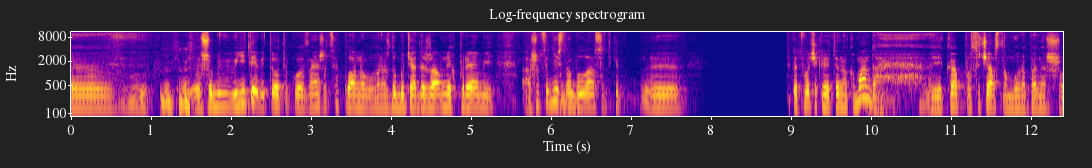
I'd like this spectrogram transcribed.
е, щоб відійти від того такого, знаєш, це планового здобуття державних премій, а щоб це дійсно була все-таки. Е, Така творча креативна команда, яка по-сучасному, напевне, що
